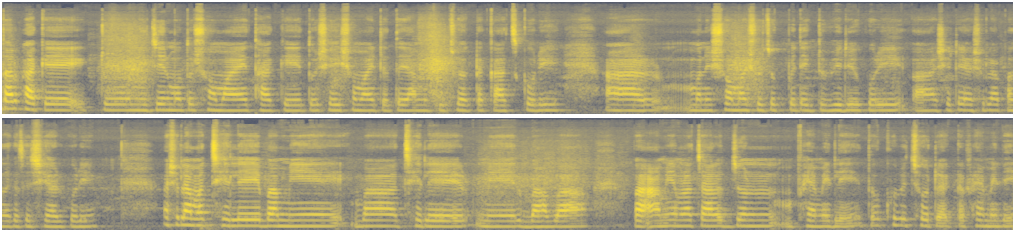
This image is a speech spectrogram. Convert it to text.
তার ফাঁকে একটু নিজের মতো সময় থাকে, তো সেই সময়টাতে আমি কিছু একটা কাজ করি আর মানে সময় সুযোগ পেতে একটু ভিডিও করি, আর সেটাই আসলে আপনাদের কাছে শেয়ার করি। আসলে আমার ছেলে বা মেয়ে বা ছেলের, মেয়ের বাবা বা আমি আমরা চারজন ফ্যামিলি তো খুবই ছোট একটা ফ্যামিলি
